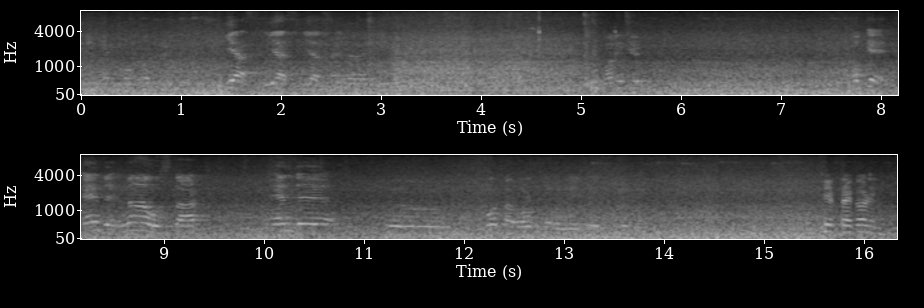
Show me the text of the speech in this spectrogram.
he can go for drill. Yes, yes, yes. And uh, Okay, and uh, now start. And uh, uh, what I also need. Shift recording.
